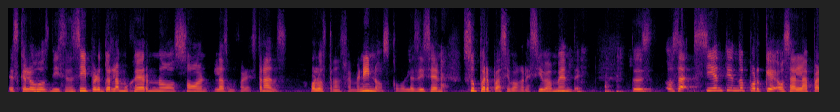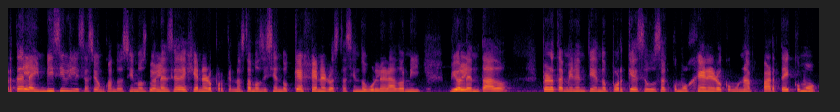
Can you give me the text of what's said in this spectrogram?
es que luego dicen, sí, pero entonces la mujer no son las mujeres trans o los transfemeninos, como les dicen súper pasivo-agresivamente. Entonces, o sea, sí entiendo por qué, o sea, la parte de la invisibilización cuando decimos violencia de género, porque no estamos diciendo qué género está siendo vulnerado ni violentado, pero también entiendo por qué se usa como género, como una parte como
